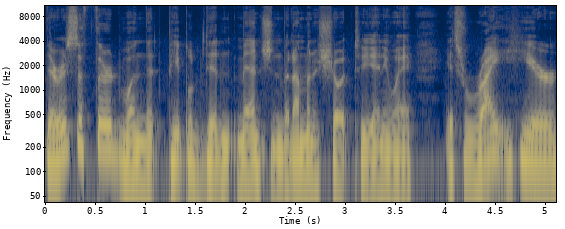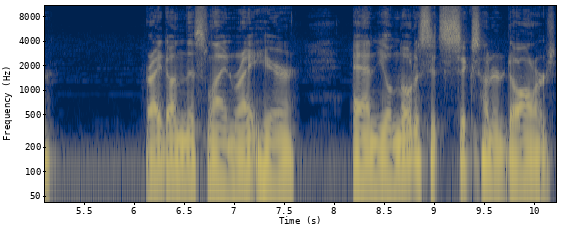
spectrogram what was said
There is a third one that people didn't mention, but I'm going to show it to you anyway. It's right here, right on this line right here, and you'll notice it's $600.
